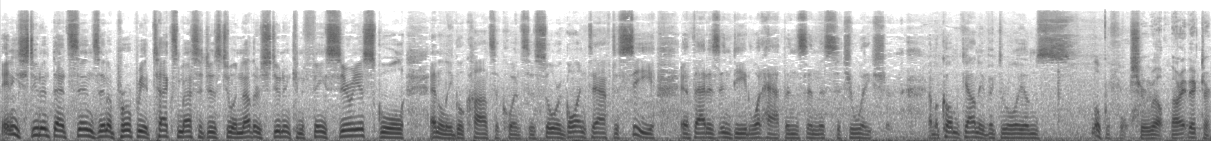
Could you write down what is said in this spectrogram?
Any student that sends inappropriate text messages to another student can face serious school and legal consequences. So we're going to have to see if that is indeed what happens in this situation. At Macomb County, Victor Williams, Local 4. Sure will. All right, Victor.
